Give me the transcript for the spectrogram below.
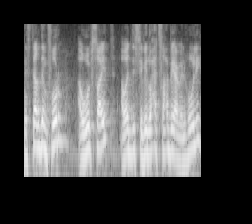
نستخدم form أو website أودي ال CV لواحد صاحبي يعمله لي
